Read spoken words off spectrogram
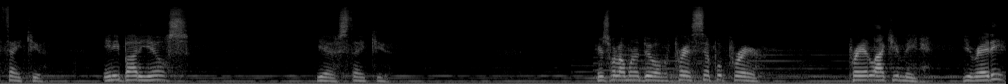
Thank you. Anybody else? Yes, thank you. Here's what I'm going to do I'm going to pray a simple prayer. Pray it like you mean it. You ready?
